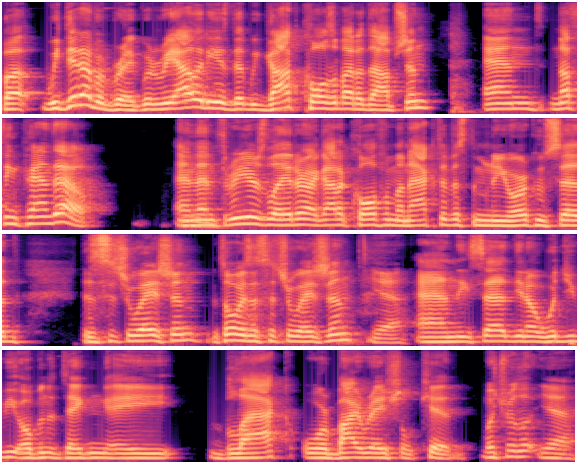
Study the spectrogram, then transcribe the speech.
But we did have a break. When reality is that we got calls about adoption and nothing panned out. And then three years later, I got a call from an activist in New York who said, "There's a situation. It's always a situation." Yeah. And he said, "You know, would you be open to taking a black or biracial kid?" Which will, yeah,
